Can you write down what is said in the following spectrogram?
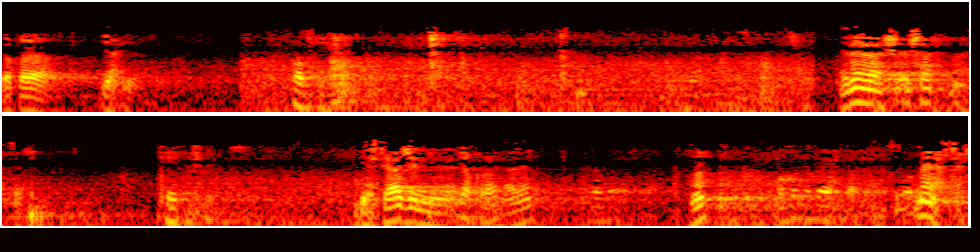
يقرأ يحيى. لا لا ش- شرح ما يحتاج. كيف يحتاج ان؟ ها؟ ما يحتاج.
